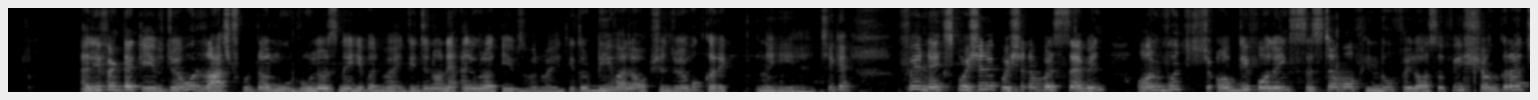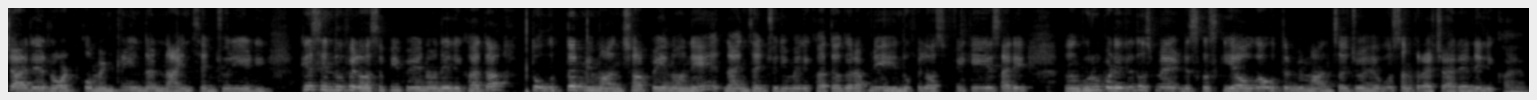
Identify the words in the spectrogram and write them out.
एलिफेंटा केव्स जो है, वो राष्ट्रकूटा रूलर्स ने ही बनवाई थी, जिन्होंने एलोरा केव्स बनवाई थी। तो डी वाला ऑप्शन जो है, वो करेक्ट नहीं है, ठीक है? फिर नेक्स्ट क्वेश्चन है, question number seven on which of the following system of Hindu philosophy Shankaracharya wrote commentary in the ninth century AD किस हिंदू फिलोसफी पे इन्होंने लिखा था? तो उत्तर मीमांसा पे इन्होंने नाइन्थ सेंचुरी में लिखा था। अगर आपने हिंदू फिलोसफी के ये सारे गुरु पढ़े थे तो उसमें डिस्कस किया होगा, उत्तर मीमांसा जो है वो शंकराचार्य ने लिखा है।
